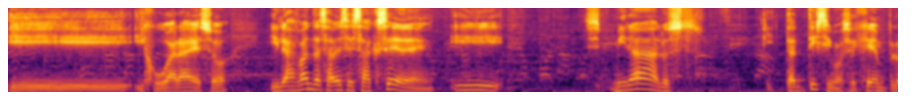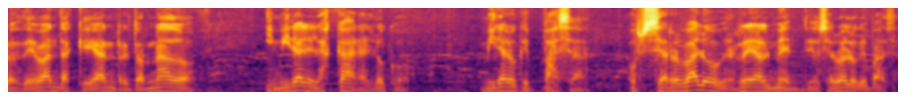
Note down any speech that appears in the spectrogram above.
y, jugar a eso. Y las bandas a veces acceden. Y mirá los tantísimos ejemplos de bandas que han retornado y mirale las caras, loco. Mirá lo que pasa. Observalo realmente, observa lo que pasa.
